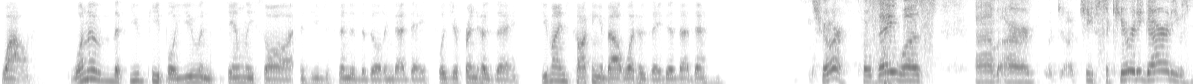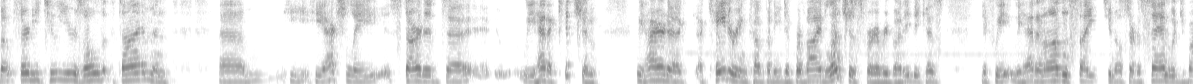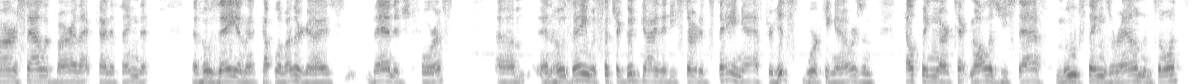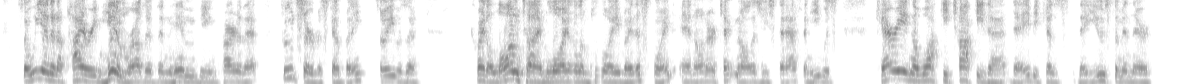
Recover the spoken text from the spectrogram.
Wow. One of the few people you and Stanley saw as you descended the building that day was your friend Jose. Do you mind talking about what Jose did that day? Sure. Jose was um, our chief security guard. He was about 32 years old at the time, and um, he he actually started. Uh, we had a kitchen. We hired a, a catering company to provide lunches for everybody because if we, we had an on-site, you know, sort of sandwich bar, salad bar, that kind of thing that, that Jose and a couple of other guys managed for us. Um, and Jose was such a good guy that he started staying after his working hours and helping our technology staff move things around and so on. So we ended up hiring him rather than him being part of that food service company. So he was a quite a long time loyal employee by this point and on our technology staff. And he was carrying a walkie-talkie that day because they used them in their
